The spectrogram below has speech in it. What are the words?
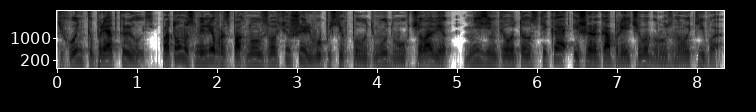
тихонько приоткрылась. Потом, осмелев, распахнулась во всю ширь, выпустив полутьму двух человек, низенького толстяка и широкоплечего грузного типа.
